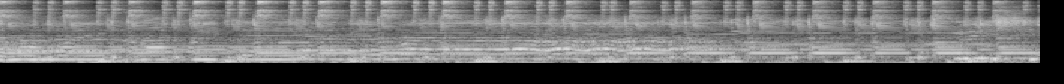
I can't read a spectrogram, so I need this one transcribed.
সময় থাকিতে কৃষ্ণ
